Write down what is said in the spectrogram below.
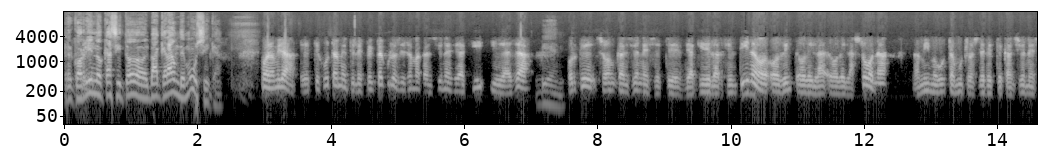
recorriendo casi todo el background de música. Bueno, mira, este, justamente el espectáculo se llama Canciones de aquí y de allá, Bien. porque son canciones este, de aquí de la Argentina o, de, o, de la, o de la zona. A mí me gusta mucho hacer este, canciones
